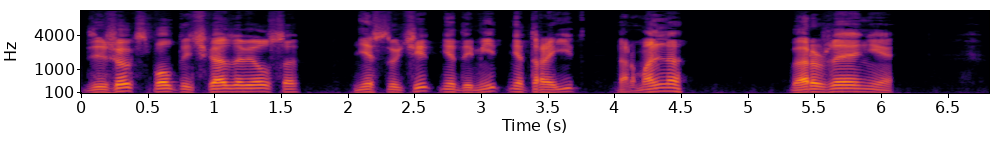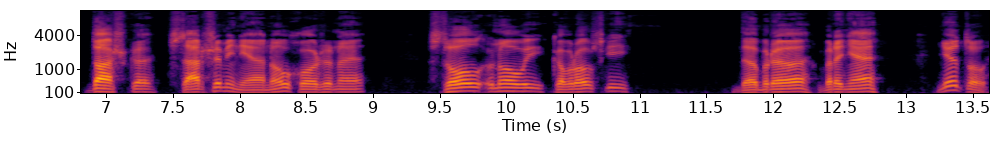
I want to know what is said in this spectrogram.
движок с полтычка завелся. Не стучит, не дымит, не троит. Нормально. Вооружение. Дашка, старше меня, но ухоженная. Стол новый, ковровский. Добро, броня. Нету.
